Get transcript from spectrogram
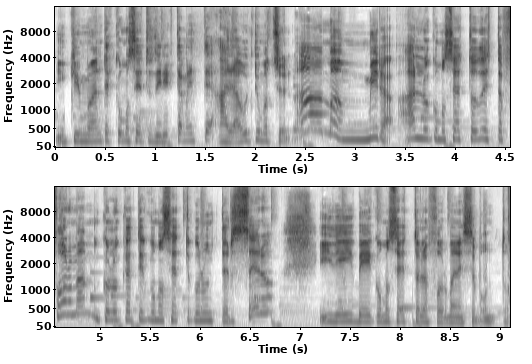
y que me mandes como sea esto directamente a la última opción. Ah, mira, hazlo como sea esto de esta forma, colócate como sea esto con un tercero y de ahí ve cómo sea esto la forma en ese punto.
